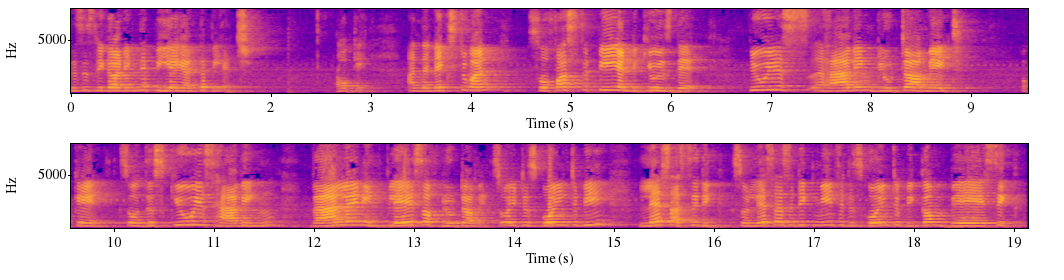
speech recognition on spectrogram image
this is regarding the PI and the pH. Okay. And the next one, so first P and Q is there. Q is having glutamate. Okay. So this Q is having valine in place of glutamate. So it is going to be less acidic. So less acidic means it is going to become basic.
